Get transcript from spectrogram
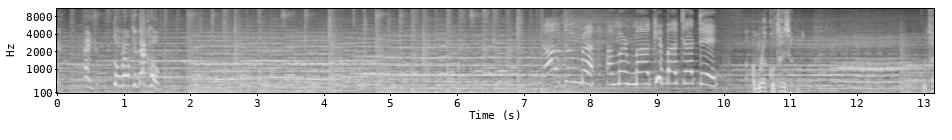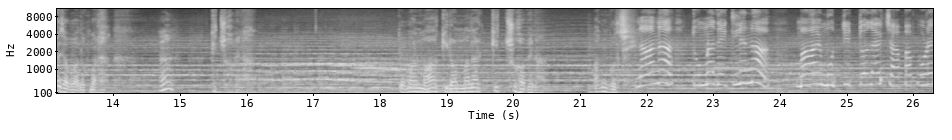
চলেছে এই তোমরা ওকে দেখো। আমার মাকে বাঁচাতে। আমরা কোথায় যাব? কোথায় যাব আলোকমালা? হ্যাঁ? কিচ্ছু হবে না। তোমার মা কিরণমালার কিচ্ছু হবে না আমি বলছি। না না তোমরা দেখলে না মায়ের মূর্তির তলায় চাপা পড়ে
